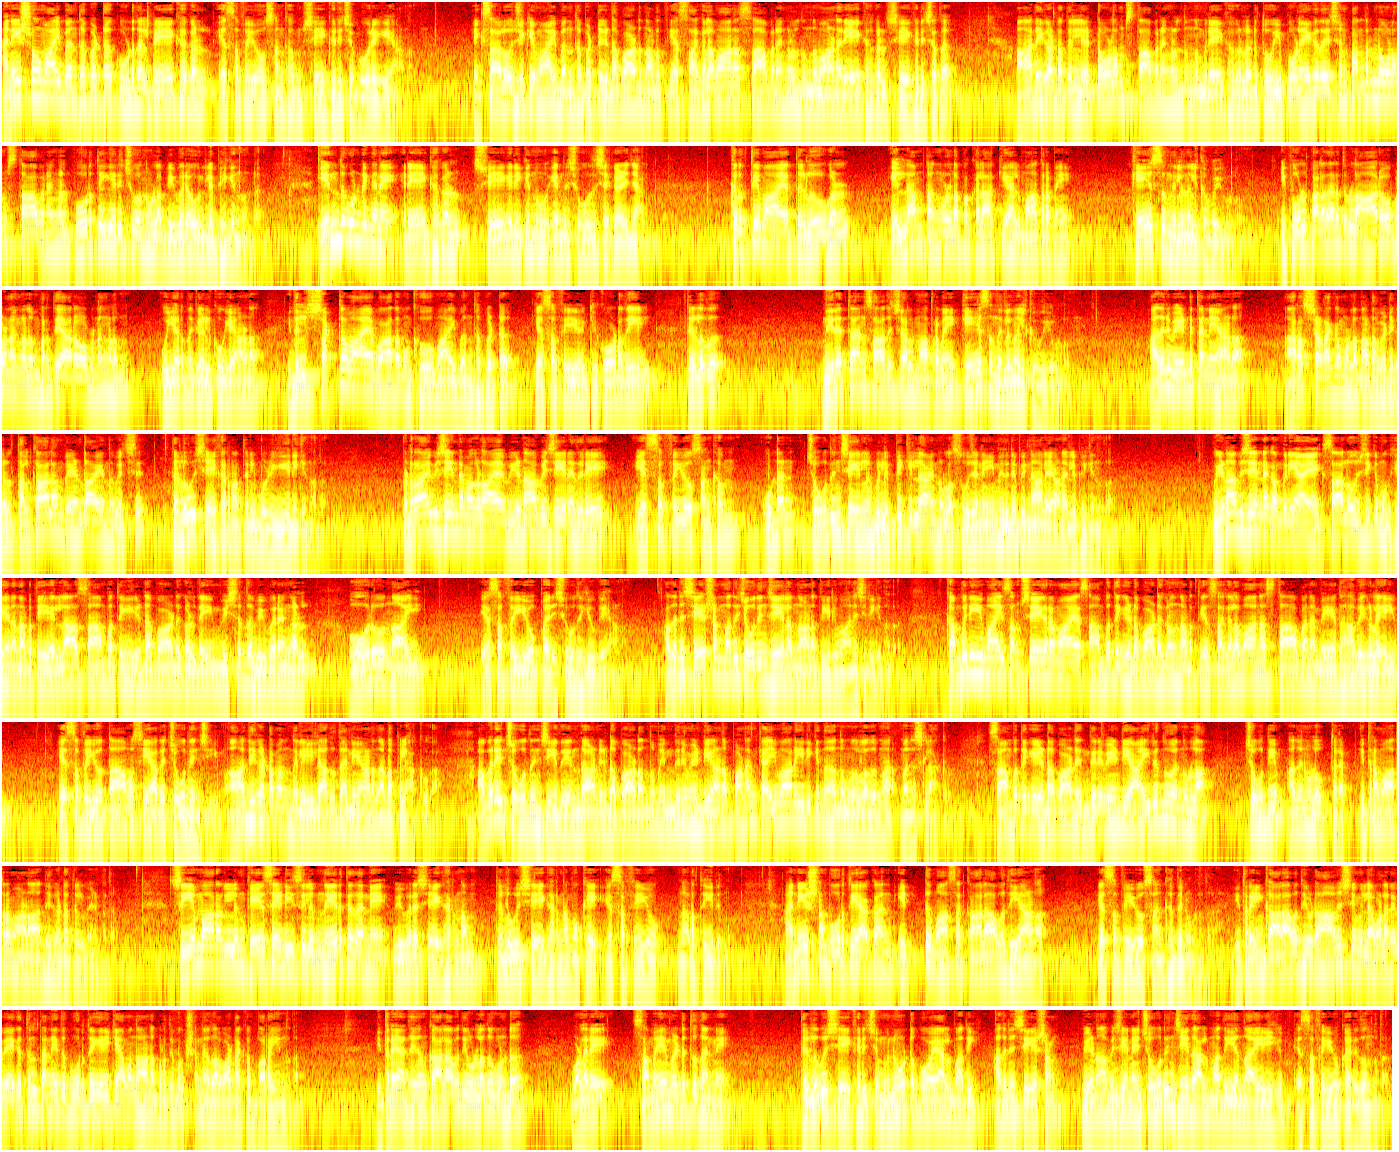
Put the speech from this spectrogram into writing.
അന്വേഷണവുമായി ബന്ധപ്പെട്ട് കൂടുതൽ രേഖകൾ എസ് എഫ് ഐ സംഘം ശേഖരിച്ചു പോരുകയാണ്. എക്സാലോജിക്കുമായി ബന്ധപ്പെട്ട് ഇടപാട് നടത്തിയ സകലമാന സ്ഥാപനങ്ങളിൽ നിന്നുമാണ് രേഖകൾ ശേഖരിച്ചത്. ആദ്യഘട്ടത്തിൽ എട്ടോളം സ്ഥാപനങ്ങളിൽ നിന്നും രേഖകൾ എടുത്തു. ഇപ്പോൾ ഏകദേശം പന്ത്രണ്ടോളം സ്ഥാപനങ്ങൾ പൂർത്തീകരിച്ചു എന്നുള്ള വിവരവും ലഭിക്കുന്നുണ്ട്. എന്തുകൊണ്ടിങ്ങനെ രേഖകൾ ശേഖരിക്കുന്നു എന്ന് ചോദിച്ചു കഴിഞ്ഞാൽ കൃത്യമായ തെളിവുകൾ എല്ലാം തങ്ങളുടെ പക്കലാക്കിയാൽ മാത്രമേ കേസ് നിലനിൽക്കുകയുള്ളൂ. ഇപ്പോൾ പലതരത്തിലുള്ള ആരോപണങ്ങളും പ്രത്യാരോപണങ്ങളും ഉയർന്നു കേൾക്കുകയാണ്. ഇതിൽ ശക്തമായ വാദമുഖവുമായി ബന്ധപ്പെട്ട് എസ് എഫ് ഐക്ക് കോടതിയിൽ തെളിവ് നിരത്താൻ സാധിച്ചാൽ മാത്രമേ കേസ് നിലനിൽക്കുകയുള്ളൂ. അതിനുവേണ്ടി തന്നെയാണ് അറസ്റ്റ് അടക്കമുള്ള നടപടികൾ തൽക്കാലം വേണ്ട എന്ന് വെച്ച് തെളിവ് ശേഖരണത്തിൽ മുഴുകിയിരിക്കുന്നത്. പിണറായി വിജയന്റെ മകളായ വീണ വിജയനെതിരെ എസ് എഫ് ഐ ഒ സംഘം ഉടൻ ചോദ്യം ചെയ്യലിന് വിളിപ്പിക്കില്ല എന്നുള്ള സൂചനയും ഇതിന് പിന്നാലെയാണ് ലഭിക്കുന്നത്. വീണ വിജയന്റെ കമ്പനിയായ എക്സാലോജിക്ക് മുഖേന നടത്തിയ എല്ലാ സാമ്പത്തിക ഇടപാടുകളുടെയും വിശദ വിവരങ്ങൾ ഓരോന്നായി എസ് എഫ് ഐ ഒ പരിശോധിക്കുകയാണ്. അതിനുശേഷം മതി ചോദ്യം ചെയ്യലെന്നാണ് തീരുമാനിച്ചിരിക്കുന്നത്. കമ്പനിയുമായി സംശയകരമായ സാമ്പത്തിക ഇടപാടുകൾ നടത്തിയ സകലമാന സ്ഥാപന മേധാവികളെയും എസ് എഫ് ഐ ഒ താമസിയാതെ ചോദ്യം ചെയ്യും. ആദ്യഘട്ടമെന്ന നിലയിൽ അത് തന്നെയാണ് നടപ്പിലാക്കുക. അവരെ ചോദ്യം ചെയ്ത് എന്താണ് ഇടപാടെന്നും എന്തിനു വേണ്ടിയാണ് പണം കൈമാറിയിരിക്കുന്നതെന്നും എന്നുള്ളത് മനസ്സിലാക്കും. സാമ്പത്തിക ഇടപാട് എന്തിനു വേണ്ടിയായിരുന്നു എന്നുള്ള ചോദ്യം അതിനുള്ള ഉത്തരം. ഇത്രമാത്രമാണ് ആദ്യഘട്ടത്തിൽ വേണ്ടത്. സി എം ആർ എല്ലിലും കെ എസ് ഐ ഡി സിയിലും നേരത്തെ തന്നെ വിവരശേഖരണം തെളിവ് ശേഖരണം ഒക്കെ എസ് എഫ് ഐ ഒ നടത്തിയിരുന്നു. അന്വേഷണം പൂർത്തിയാക്കാൻ എട്ട് മാസ കാലാവധിയാണ് എസ് എഫ് ഐ ഒ സംഘത്തിനുള്ളത്. ഇത്രയും കാലാവധിയുടെ ആവശ്യമില്ല. വളരെ വേഗത്തിൽ തന്നെ ഇത് പൂർത്തീകരിക്കാമെന്നാണ് പ്രതിപക്ഷ നേതാവ് അടക്കം പറയുന്നത്. ഇത്രയധികം കാലാവധി ഉള്ളതുകൊണ്ട് വളരെ സമയമെടുത്ത് തന്നെ തെളിവ് ശേഖരിച്ച് മുന്നോട്ട് പോയാൽ മതി. അതിനുശേഷം വീണാ വിജയനെ ചോദ്യം ചെയ്താൽ മതി എന്നായിരിക്കും എസ് എഫ് ഐ ഒ കരുതുന്നത്.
